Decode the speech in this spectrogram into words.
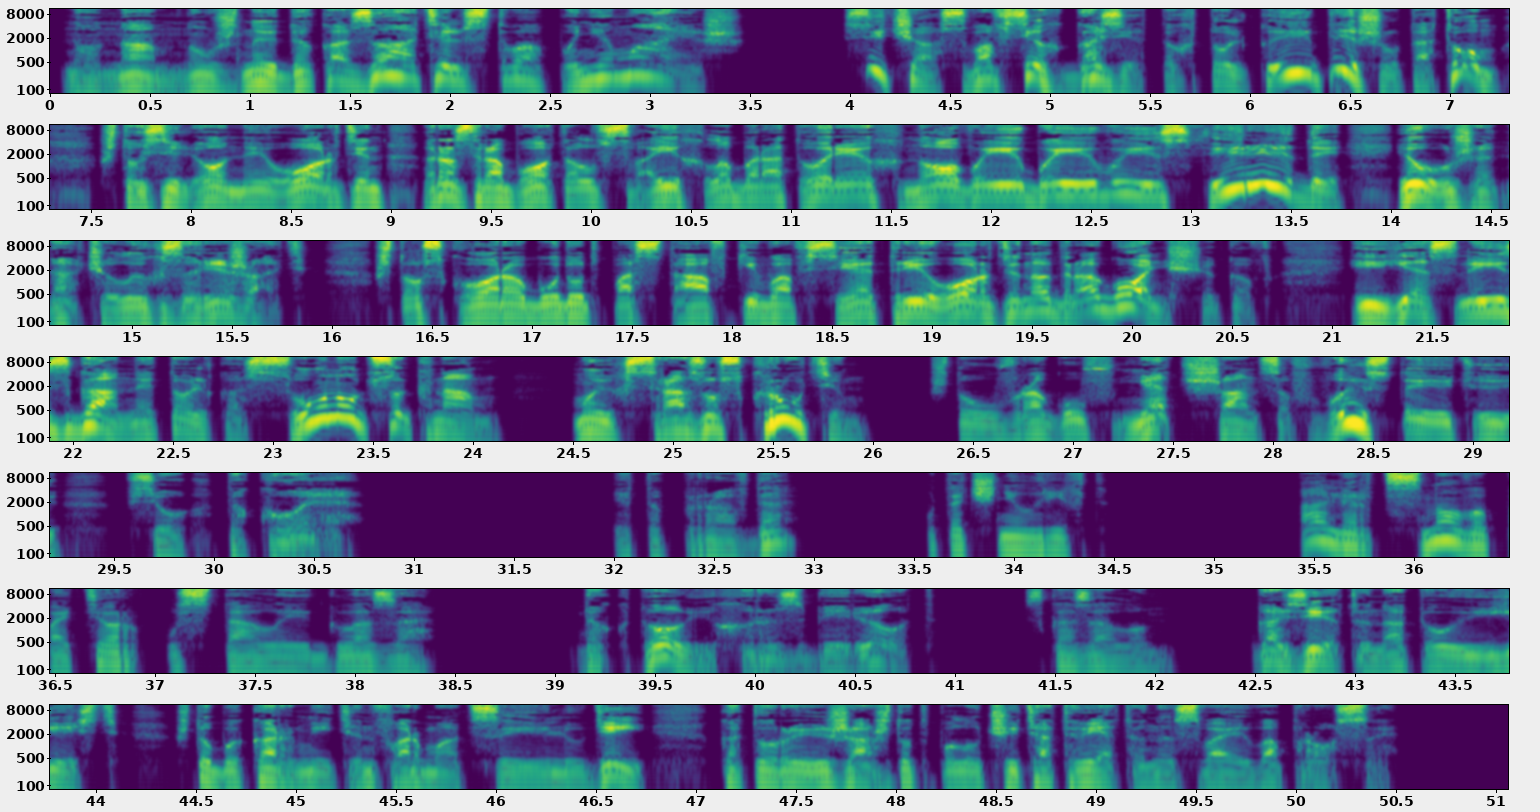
«Но нам нужны доказательства, понимаешь? Сейчас во всех газетах только и пишут о том, что Зеленый Орден разработал в своих лабораториях новые боевые сфериды и уже начал их заряжать, что скоро будут поставки во все три Ордена Драгонщиков, и если изганы только сунутся к нам, мы их сразу скрутим, что у врагов нет шансов выстоять и все такое. «Это правда?» — уточнил Рифт. Алерт снова потер усталые глаза. «Да кто их разберет?» — сказал он. «Газеты на то и есть, чтобы кормить информацией людей, которые жаждут получить ответы на свои вопросы.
